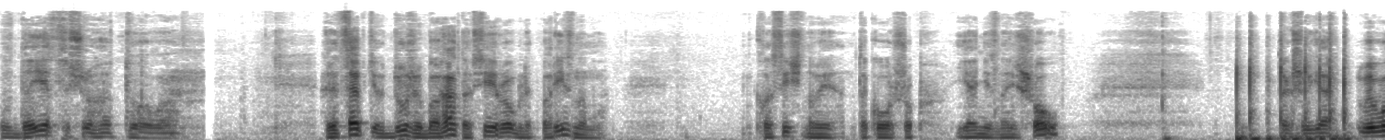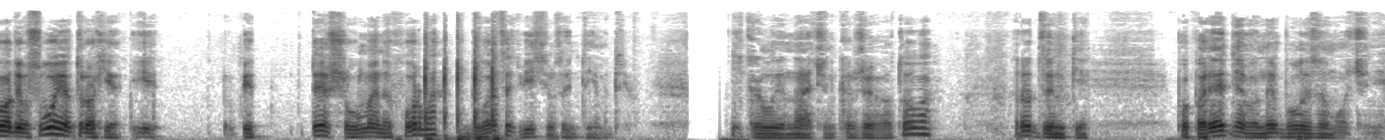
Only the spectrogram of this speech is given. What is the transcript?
Здається, що готово. Рецептів дуже багато, всі роблять по-різному. Класичного такого, щоб я не знайшов. Так що я виводив своє трохи і під те, що у мене форма 28 см. І коли начинка вже готова, родзинки. Попередньо вони були замочені.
